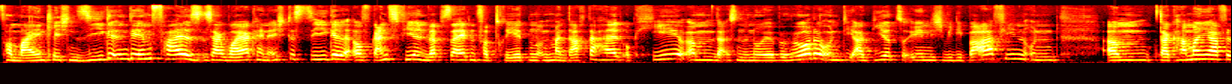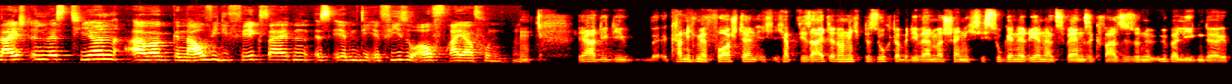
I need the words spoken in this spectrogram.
vermeintlichen Siegel in dem Fall, es war ja kein echtes Siegel, auf ganz vielen Webseiten vertreten. Und man dachte halt, okay, ähm, da ist eine neue Behörde und die agiert so ähnlich wie die BaFin und ähm, da kann man ja vielleicht investieren, aber genau wie die Fake-Seiten ist eben die EFISO auch frei erfunden. Hm. Ja, die, die kann ich mir vorstellen. Ich, ich habe die Seite noch nicht besucht, aber die werden wahrscheinlich sich so generieren, als wären sie quasi so eine überliegende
